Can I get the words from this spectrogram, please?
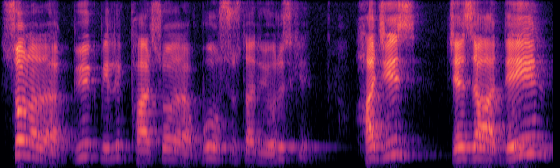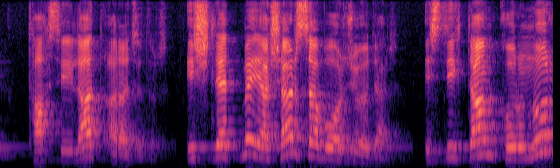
Son olarak Büyük Birlik Partisi olarak bu hususta diyoruz ki haciz ceza değil tahsilat aracıdır. İşletme yaşarsa borcu öder. İstihdam korunur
